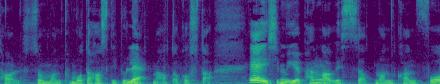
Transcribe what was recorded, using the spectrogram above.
tall som man på en måte har stipulert med at det koster. Er ikke mye penger hvis at man kan få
